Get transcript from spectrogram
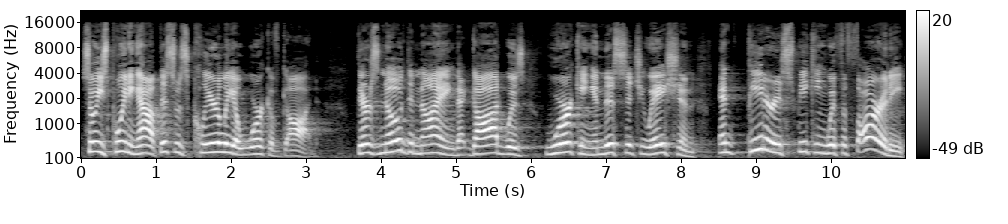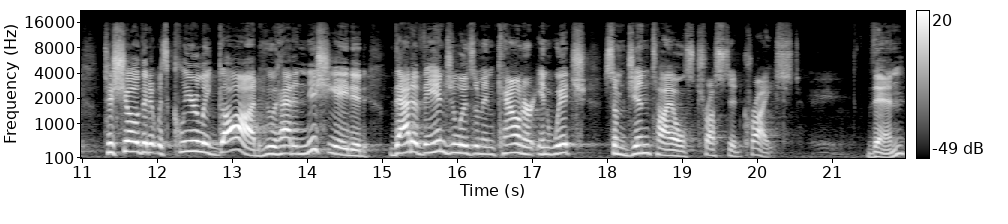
So he's pointing out this was clearly a work of God. There's no denying that God was working in this situation. And Peter is speaking with authority to show that it was clearly God who had initiated that evangelism encounter in which some Gentiles trusted Christ. Then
